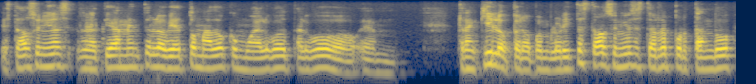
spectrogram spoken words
Estados Unidos relativamente lo había tomado como algo, algo em, tranquilo, pero por ejemplo, ahorita Estados Unidos está reportando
